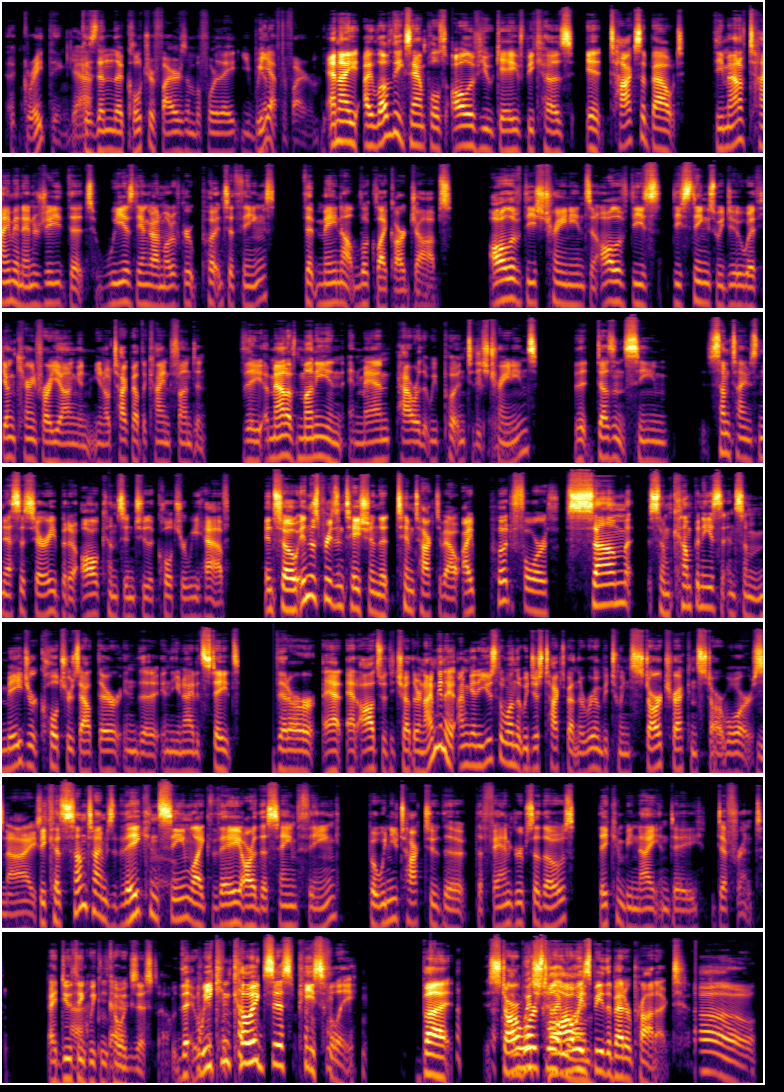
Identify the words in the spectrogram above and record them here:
a great thing Yeah. because then the culture fires them before they you, we Yep. have to fire them. And I, I love the examples all of you gave because it talks about the amount of time and energy that we as the Young Automotive Group put into things that may not look like our jobs. All of these trainings and all of these these things we do with Young Caring for Our Young and you know talk about the kind fund and the amount of money and, and manpower that we put into these trainings that doesn't seem sometimes necessary, but it all comes into the culture we have. And so in this presentation that Tim talked about, I put forth some some companies and some major cultures out there in the in the United States that are at, at odds with each other. And I'm gonna I'm gonna use the one that we just talked about in the room between Star Trek and Star Wars. Nice. Because sometimes they can seem like they are the same thing, but when you talk to the the fan groups of those, they can be night and day different. I do think Ah, we can coexist, though. That we can coexist peacefully, but Star Wars will always be the better product. Oh.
